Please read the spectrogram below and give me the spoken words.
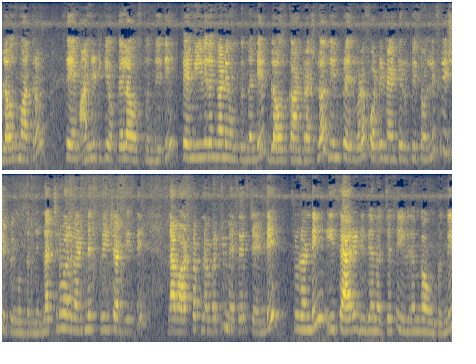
బ్లౌజ్ మాత్రం సేమ్ అన్నిటికీ ఒకేలా వస్తుంది ఇది. సేమ్ ఈ విధంగానే ఉంటుందండి బ్లౌజ్ కాంట్రాస్ట్లో. దీని ప్రైస్ కూడా fourteen ninety rupees only free shipping ఉంటుంది. నచ్చిన వాళ్ళు వెంటనే స్క్రీన్ షాట్ తీసి నా వాట్సాప్ నెంబర్కి మెసేజ్ చేయండి. చూడండి ఈ శారీ డిజైన్ వచ్చేసి ఈ విధంగా ఉంటుంది.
